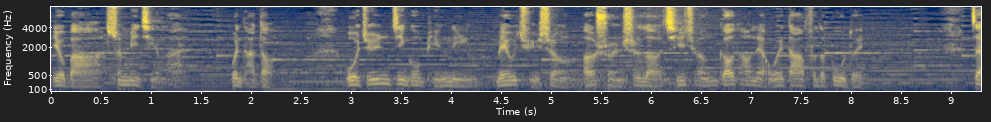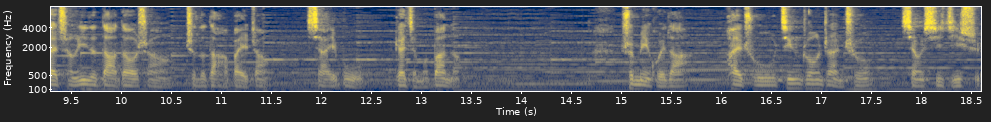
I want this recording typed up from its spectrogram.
又把孙膑请来，问他道：“我军进攻平陵没有取胜，而损失了齐城、高唐两位大夫的部队。”在城邑的大道上吃了大败仗，下一步该怎么办呢？顺便回答：派出精装战车向西疾驶，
